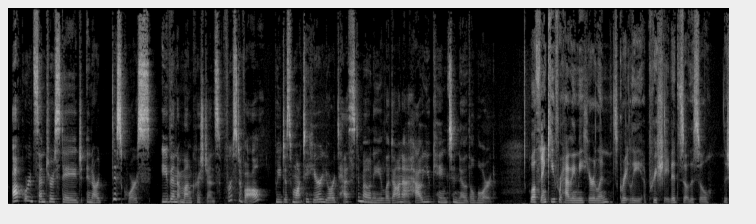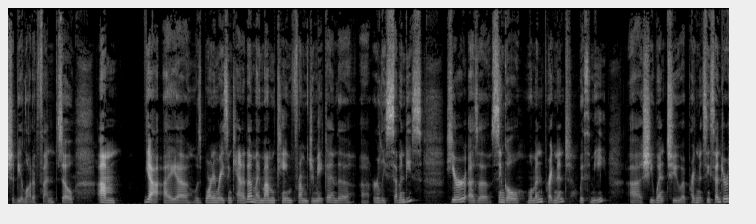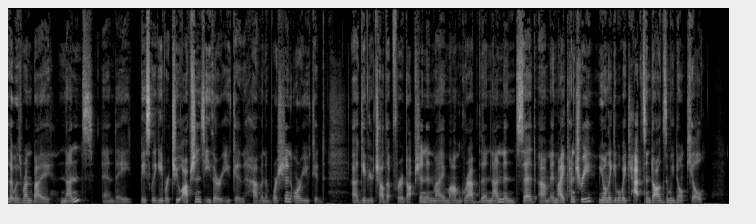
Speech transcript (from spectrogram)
awkward center stage in our discourse, even among Christians. First of all, we just want to hear your testimony, LaDonna, how you came to know the Lord. Well, thank you for having me here, Lynn. It's greatly appreciated. So this will this should be a lot of fun. So, um, yeah, I uh, was born and raised in Canada. My mom came from Jamaica in the uh, early '70s. Here, as a single woman, pregnant with me, uh, she went to a pregnancy center that was run by nuns, and they basically gave her two options: either you could have an abortion, or you could uh, give your child up for adoption. And my mom grabbed the nun and said, um, "In my country, we only give away cats and dogs, and we don't kill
